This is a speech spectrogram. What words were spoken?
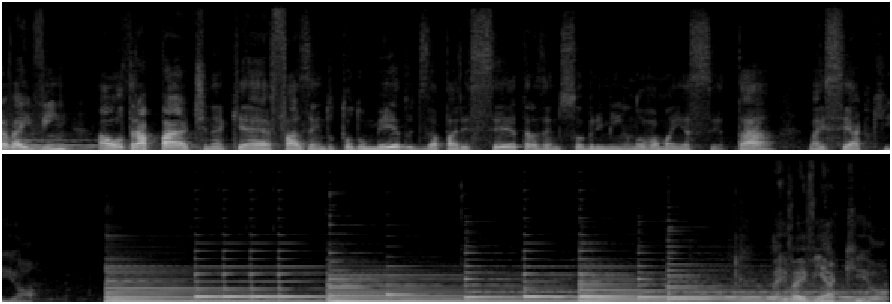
Agora vai vir a outra parte, né? Que é fazendo todo o medo desaparecer, trazendo sobre mim um novo amanhecer, tá? Vai ser aqui, ó. Aí vai vir aqui, ó.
